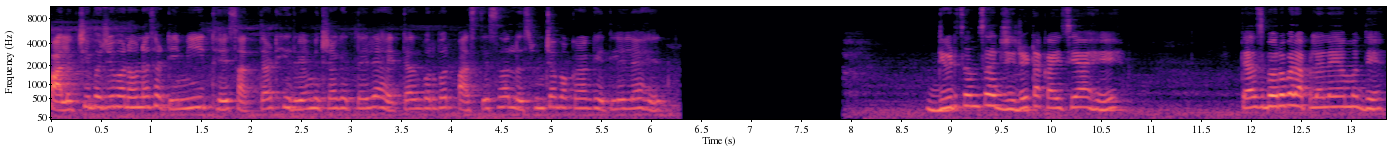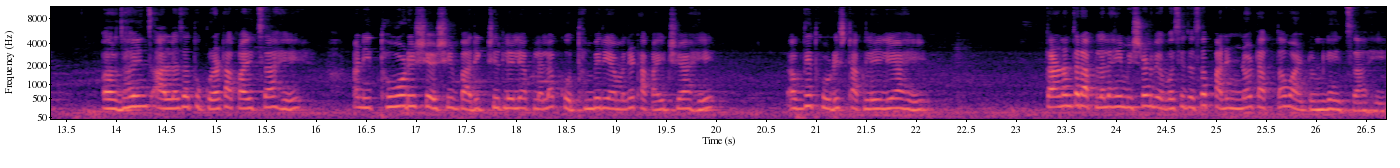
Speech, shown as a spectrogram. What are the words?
पालकची भजी बनवण्यासाठी मी इथे सात ते आठ हिरव्या मिरच्या घेतलेल्या आहेत. त्याचबरोबर पाच ते सहा लसूणच्या पकड्या घेतलेल्या आहेत. दीड चमचा जिरे टाकायचे आहे. त्याचबरोबर आपल्याला यामध्ये अर्धा इंच आल्याचा तुकडा टाकायचा आहे आणि थोडीशी अशी बारीक चिरलेली आपल्याला कोथिंबीर यामध्ये टाकायची आहे. अगदी थोडीच टाकलेली आहे. त्यानंतर आपल्याला हे मिश्रण व्यवस्थित असं पाणी न टाकता वाटून घ्यायचं आहे.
